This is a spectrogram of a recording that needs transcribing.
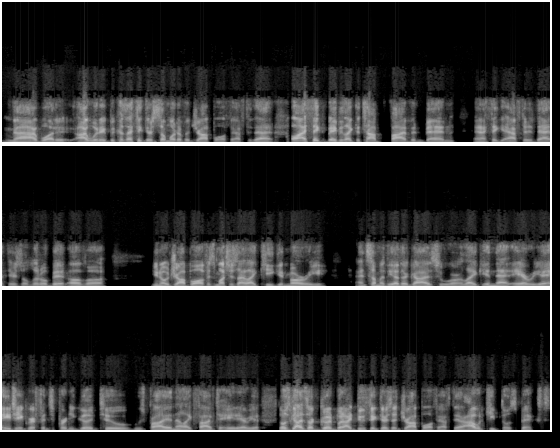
Nah, I wouldn't. I wouldn't because I think there's somewhat of a drop off after that. Oh, I think maybe like the top five and Ben, and I think after that there's a little bit of a, you know, drop off. As much as I like Keegan Murray and some of the other guys who are like in that area, AJ Griffin's pretty good too, who's probably in that like five to eight area. Those guys are good, but I do think there's a drop off after that. I would keep those picks.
